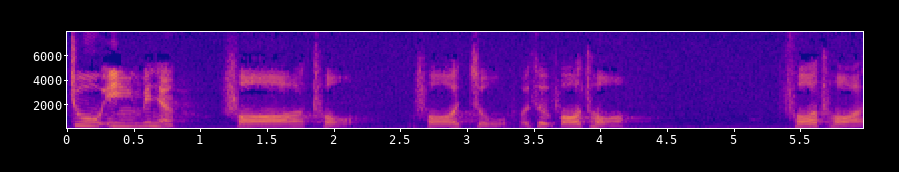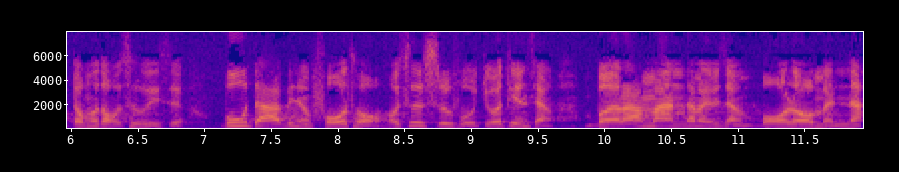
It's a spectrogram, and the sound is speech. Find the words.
注音变成佛陀、佛祖或是佛陀、佛陀，懂不懂这个意思布达变成佛陀，或是师傅昨天讲波拉曼，他们就讲婆罗门呐。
